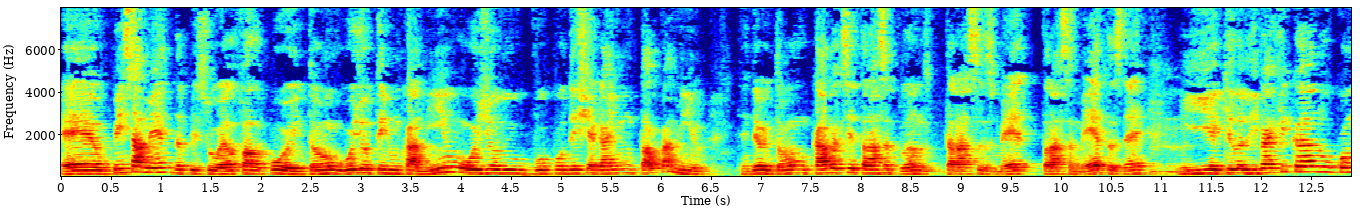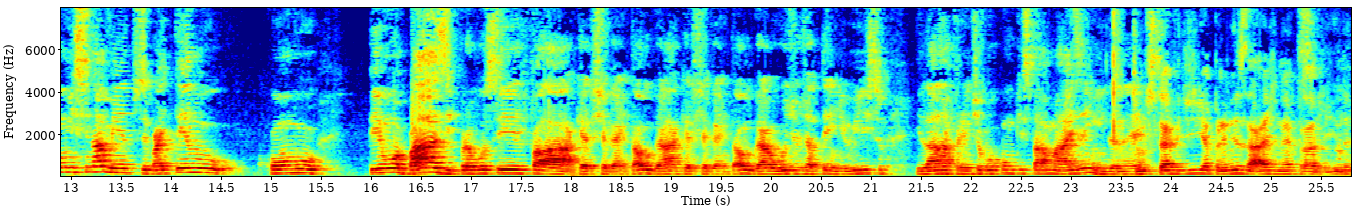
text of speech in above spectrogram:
é, o pensamento da pessoa. Ela fala, pô, então hoje eu tenho um caminho, hoje eu vou poder chegar em um tal caminho. Entendeu? Então acaba que você traça planos, traça, met, traça metas, né? E aquilo ali vai ficando como ensinamento. Você vai tendo como ter uma base para você falar, ah, quero chegar em tal lugar, quero chegar em tal lugar, hoje eu já tenho isso, e lá na frente eu vou conquistar mais ainda, né? Tudo serve de aprendizagem, né, pra vida.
